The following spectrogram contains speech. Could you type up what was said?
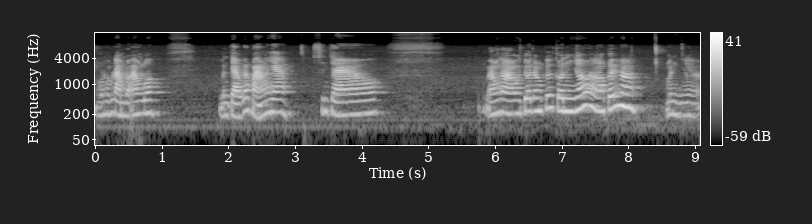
Mình không làm đồ ăn luôn. Mình chào các bạn nha. Xin chào. Bạn nào chưa đăng ký kênh nhớ đăng ký ha. Mình ờ,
